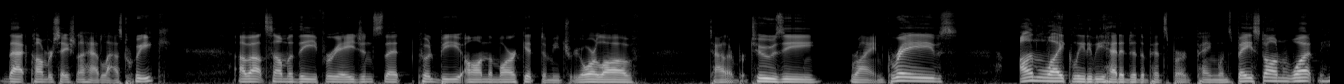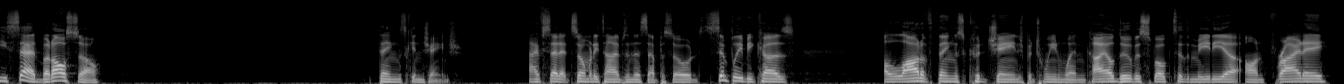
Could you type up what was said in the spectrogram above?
that conversation I had last week about some of the free agents that could be on the market Dmitry Orlov, Tyler Bertuzzi, Ryan Graves. Unlikely to be headed to the Pittsburgh Penguins based on what he said, but also things can change. I've said it so many times in this episode simply because a lot of things could change between when Kyle Dubas spoke to the media on Friday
